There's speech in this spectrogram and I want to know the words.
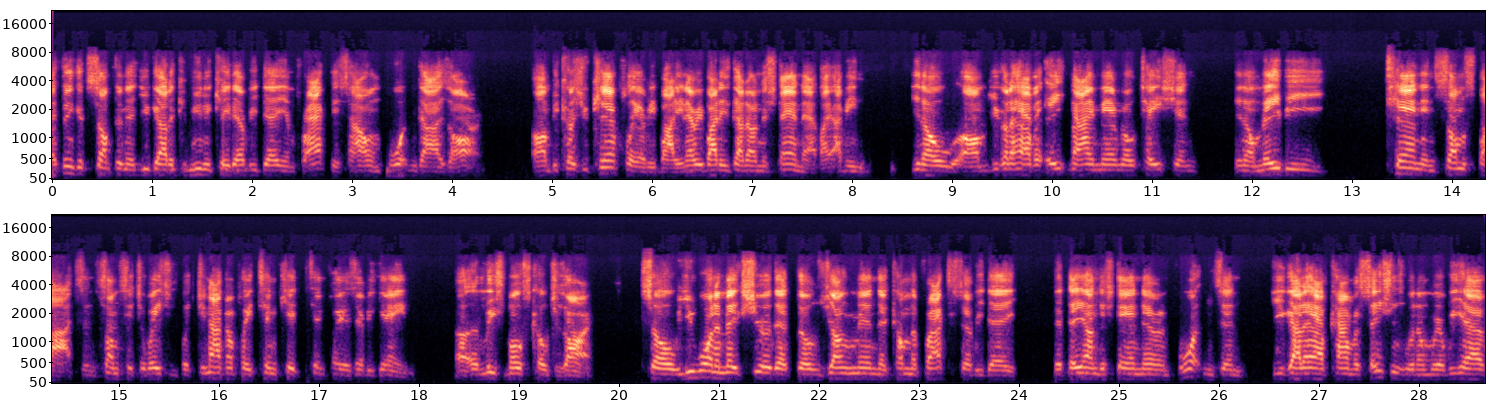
I think it's something that you got to communicate every day in practice how important guys are, um, because you can't play everybody, and everybody's got to understand that. Like, I mean, you know, um, you're going to have an eight nine man rotation. You know, maybe 10 in some spots in some situations, but you're not going to play 10 kid 10 players every game. Uh, at least most coaches aren't. So you want to make sure that those young men that come to practice every day that they understand their importance and you got to have conversations with them where we have,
